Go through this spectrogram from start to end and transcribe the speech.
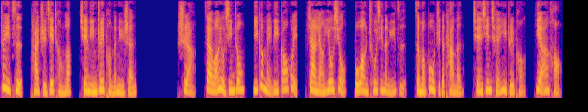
这一次她直接成了全民追捧的女神。是啊，在网友心中，一个美丽、高贵、善良、优秀、不忘初心的女子，怎么不值得他们全心全意追捧？叶安好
